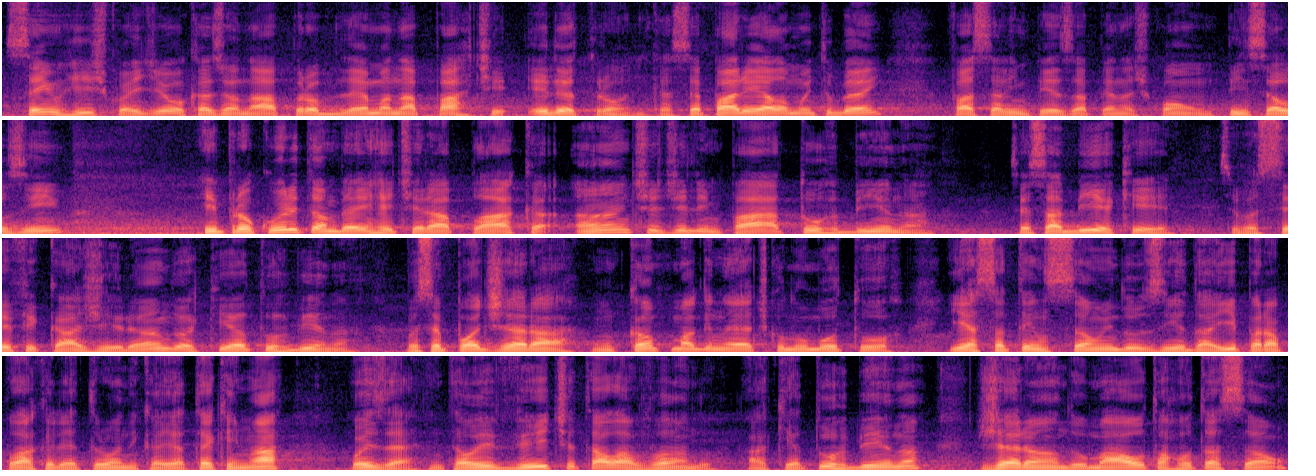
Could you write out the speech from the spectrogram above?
sem o risco de ocasionar problema na parte eletrônica. Separe ela muito bem, faça a limpeza apenas com um pincelzinho e procure também retirar a placa antes de limpar a turbina. Você sabia que se você ficar girando aqui a turbina, você pode gerar um campo magnético no motor e essa tensão induzida aí para a placa eletrônica e até queimar? Pois é, então evite estar tá lavando aqui a turbina, gerando uma alta rotação,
